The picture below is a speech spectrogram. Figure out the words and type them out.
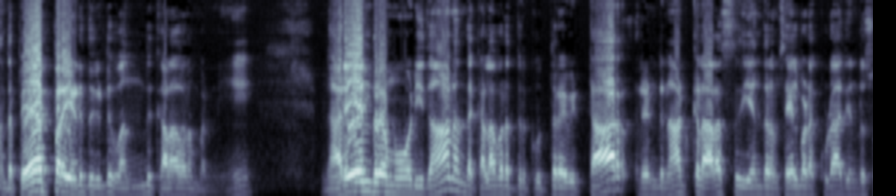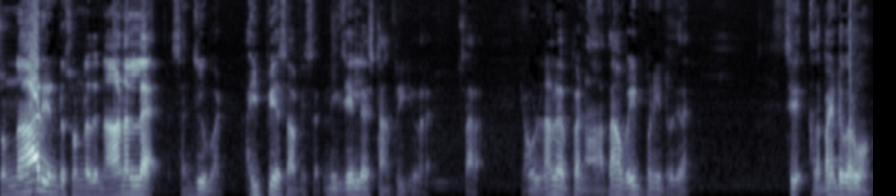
அந்த பேப்பரை எடுத்துக்கிட்டு வந்து கலவரம் பண்ணி நரேந்திர மோடி தான் அந்த கலவரத்திற்கு உத்தரவிட்டார். ரெண்டு நாட்கள் அரசு இயந்திரம் செயல்படக்கூடாது என்று சொன்னார் என்று சொன்னது நானல்ல சஞ்சீவ் பாட் ஐபிஎஸ் ஆஃபீஸர் இன்னைக்கு ஜெயிலில் வச்சுட்டான் தூக்கி வர. சாரா எவ்வளோ நாள் வைப்பேன்? நான் தான் வெயிட் பண்ணிட்டு இருக்கிறேன். சரி அந்த பாயிண்ட் வருவோம்.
